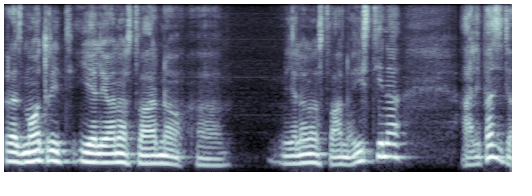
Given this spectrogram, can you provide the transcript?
razmotriti je li ono stvarno, je li ono stvarno istina, ali pazite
